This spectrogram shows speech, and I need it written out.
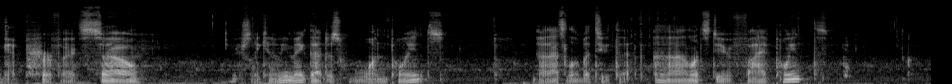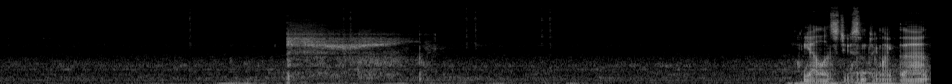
Okay, perfect. So, actually, can we make that just one point? No, that's a little bit too thick. Uh, let's do five points. Yeah, let's do something like that.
